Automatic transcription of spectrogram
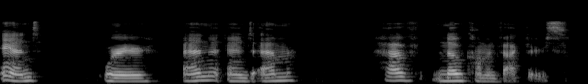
and where n and m have no common factors.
